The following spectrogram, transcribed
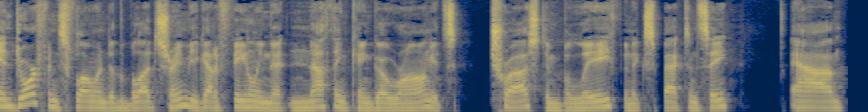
endorphins flow into the bloodstream. You got a feeling that nothing can go wrong. It's trust and belief and expectancy. Um,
